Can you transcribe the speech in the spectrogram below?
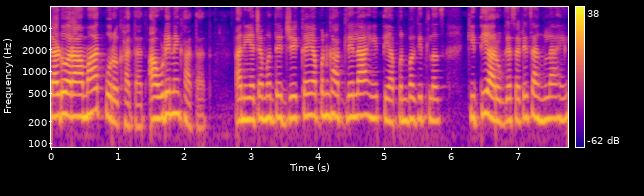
लाडू आरामात पोरं खातात आवडीने खातात. आणि याच्यामध्ये जे काही आपण घातलेलं आहे ते आपण बघितलंच. किती आरोग्यासाठी चांगलं आहे.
